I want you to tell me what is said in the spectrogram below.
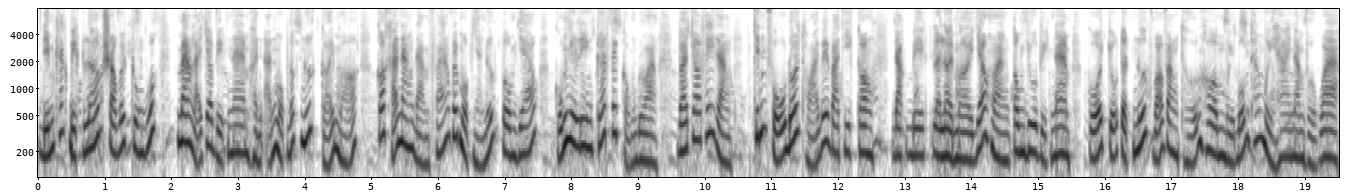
Điểm khác biệt lớn so với Trung Quốc mang lại cho Việt Nam hình ảnh một đất nước cởi mở, có khả năng đàm phán với một nhà nước tôn giáo cũng như liên kết với cộng đoàn và cho thấy rằng chính phủ đối thoại với Vatican, đặc biệt là lời mời giáo hoàng Tông Du Việt Nam của Chủ tịch nước Võ Văn Thưởng hôm 14 tháng 12 năm vừa qua.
